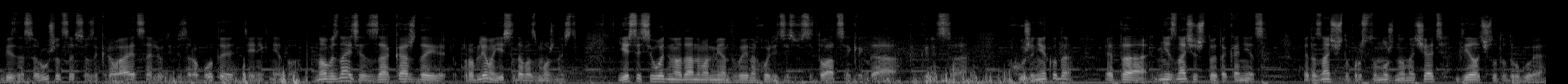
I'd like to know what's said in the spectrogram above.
бизнесы рушатся, все закрывается, люди без работы, денег нету. Но вы знаете, за каждой проблемой есть всегда возможность. Если сегодня на данный момент вы находитесь в ситуации, когда, как говорится, хуже некуда, это не значит, что это конец. Это значит, что просто нужно начать делать что-то другое.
